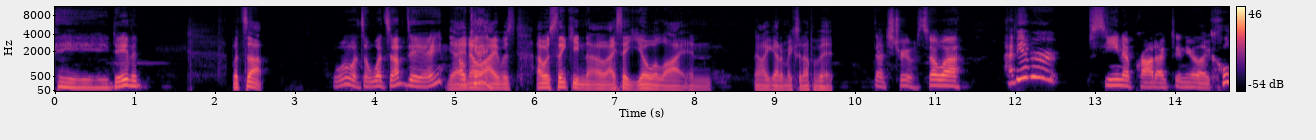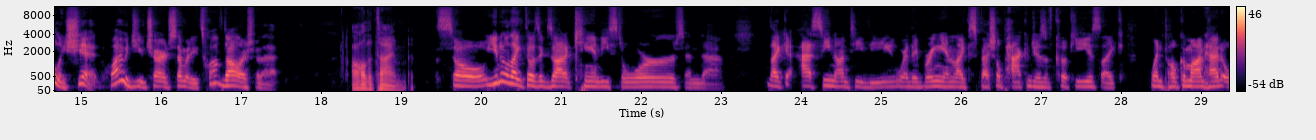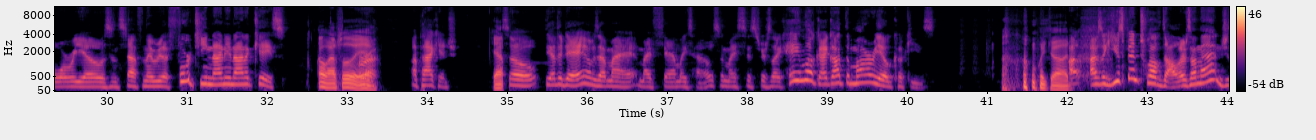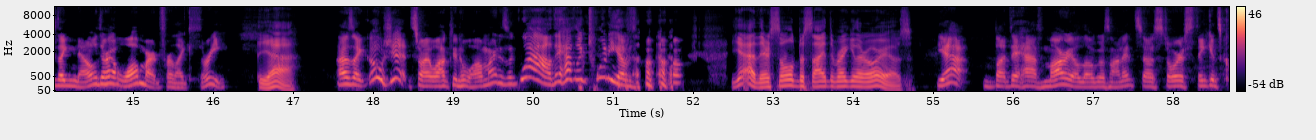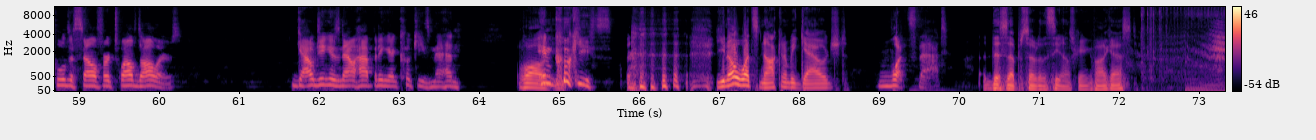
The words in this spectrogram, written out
Hey, David. What's up? Whoa, it's a what's up day, eh? Yeah, I know. I was I was thinking uh, I say yo a lot, and now I got to mix it up a bit. That's true. So, uh, have you ever seen a product and you're like, "Holy shit! Why would you charge somebody twelve dollars for that?" All the time. So you know, like those exotic candy stores and uh, like as seen on TV, where they bring in like special packages of cookies, like when Pokemon had Oreos and stuff, and they were like fourteen ninety nine a case. Oh, absolutely, yeah. A, a package. Yeah. So the other day, I was at my my family's house, and my sister's like, "Hey, look, I got the Mario cookies." oh my god! I, I was like, "You spent twelve dollars on that?" And she's like, "No, they're at Walmart for like three. Yeah. I was like, "Oh shit!" So I walked into Walmart. I was like, "Wow, they have like twenty of them." yeah, they're sold beside the regular Oreos. yeah, but they have Mario logos on it, so stores think it's cool to sell for twelve dollars. Gouging is now happening at cookies, man. Well, In cookies. you know what's not going to be gouged? What's that? This episode of the Seen on Screen podcast.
